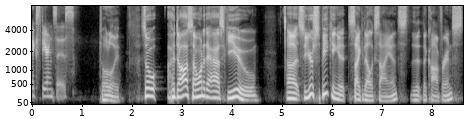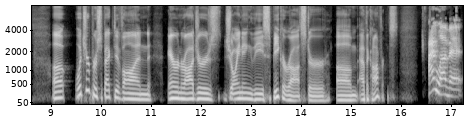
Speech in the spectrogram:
experiences. Totally. So, Hadas, I wanted to ask you. Uh, so you're speaking at Psychedelic Science, the the conference. Uh, what's your perspective on Aaron Rodgers joining the speaker roster um, at the conference. I love it.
